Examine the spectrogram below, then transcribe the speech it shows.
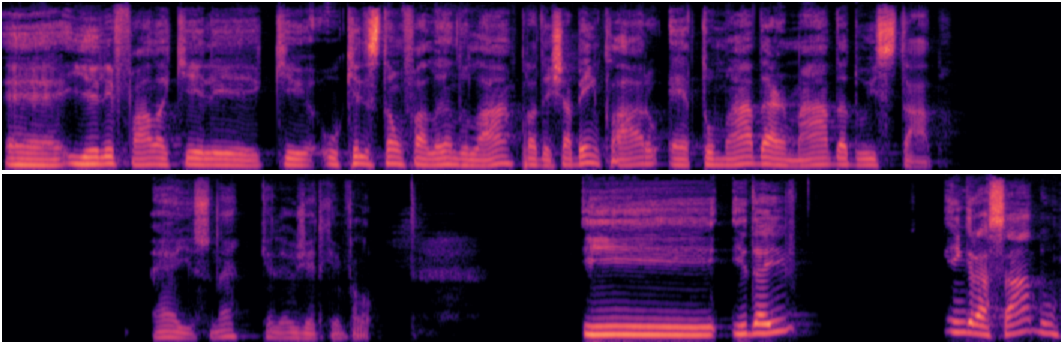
É, e ele fala que, ele, que o que eles estão falando lá, para deixar bem claro, é tomada armada do Estado. É isso, né? Que é o jeito que ele falou. E, e daí, engraçado,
